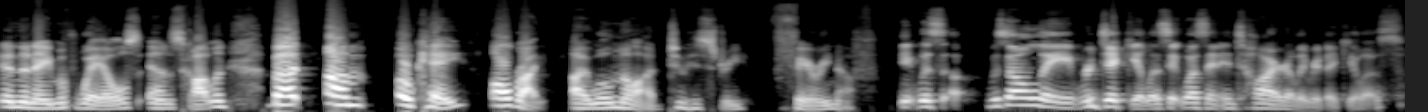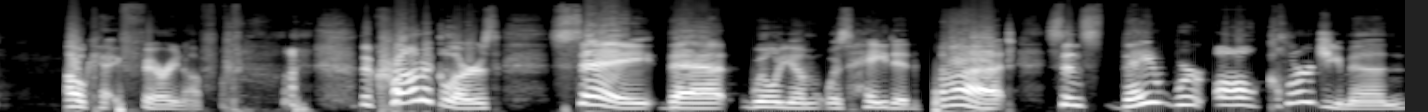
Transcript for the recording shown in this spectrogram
in the name of Wales and Scotland, but um, okay, all right, I will nod to history. Fair enough. It was was only ridiculous. It wasn't entirely ridiculous. Okay, fair enough. the chroniclers say that William was hated, but since they were all clergymen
